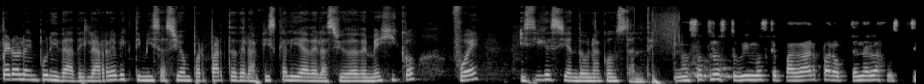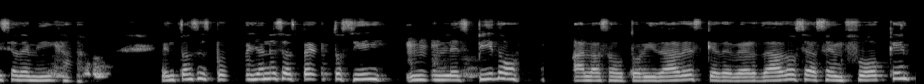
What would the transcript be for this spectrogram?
pero la impunidad y la revictimización por parte de la Fiscalía de la Ciudad de México fue y sigue siendo una constante. Nosotros tuvimos que pagar para obtener la justicia de mi hija. Entonces, pues yo en ese aspecto sí mm, les pido a las autoridades que de verdad, o sea, se enfoquen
